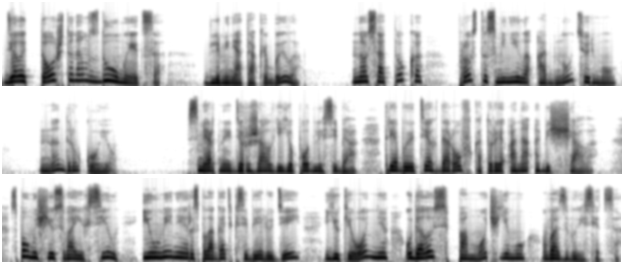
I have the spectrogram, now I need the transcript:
делать то, что нам вздумается. Для меня так и было. Но Сатока просто сменила одну тюрьму на другую. Смертный держал ее подле себя, требуя тех даров, которые она обещала. С помощью своих сил и умения располагать к себе людей Юкионне удалось помочь ему возвыситься,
